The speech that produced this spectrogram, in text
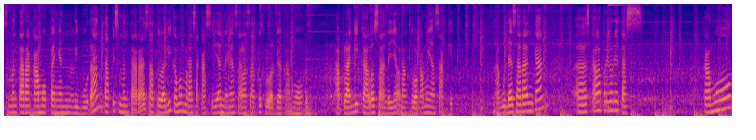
Sementara kamu pengen liburan, tapi sementara satu lagi kamu merasa kasihan dengan salah satu keluarga kamu apalagi kalau seandainya orang tua kamu yang sakit. Nah, Bunda sarankan uh, skala prioritas. Kamu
